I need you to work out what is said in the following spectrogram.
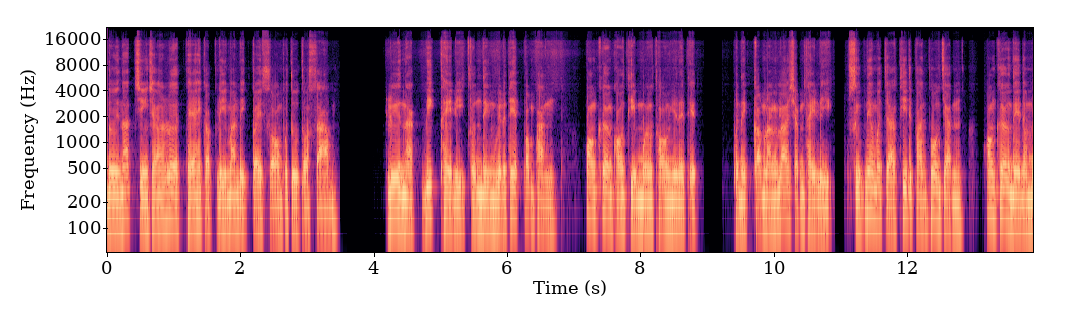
โดยนัดชิงชนะเลิศแพ้ให้กับรีมาดริดไป 2 ประตูต่อ 3 ลือหนักบิ๊กไทยลีกทนดึงวีรเทพป้อมพันธ์ห้องเครื่องของทีมเมืองทองยูไนเต็ดผนึกกำลังล่าแชมป์ไทยลีก สืบเนื่องมาจากที่ติพันธ์พ่วงจันทร์ห้องเครื่องเดนาโม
